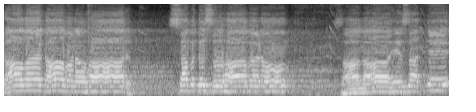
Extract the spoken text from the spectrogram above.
ਗਾਵ ਗਾਵਣ ਹਾਰ, ਸ਼ਬਦ ਸੁਹਾਵਣੋ। ਸਾਲਾਹੇ ਸਾਚੇ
